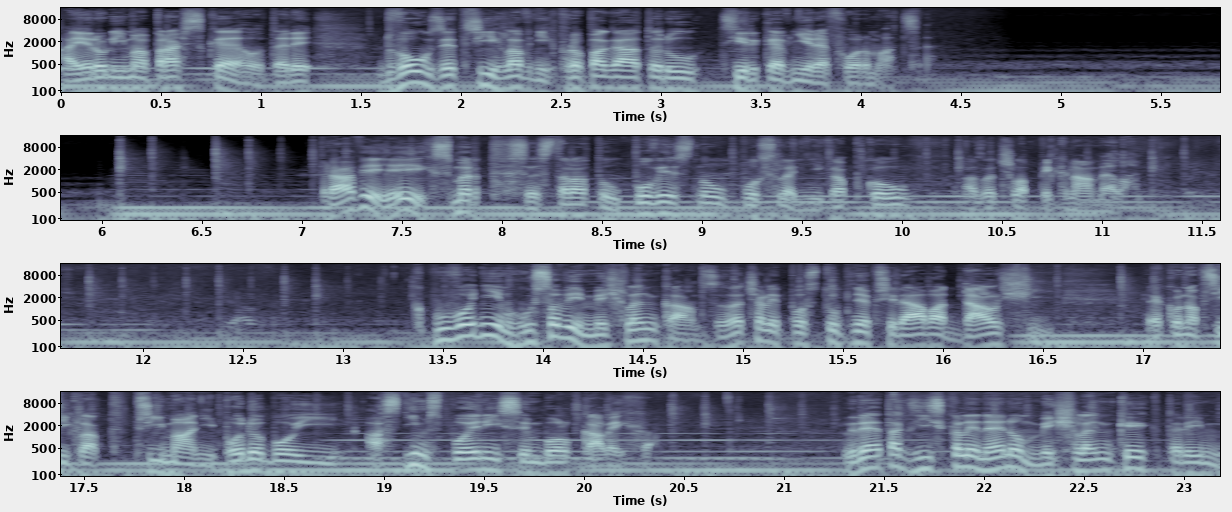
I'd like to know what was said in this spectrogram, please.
a Jeronýma Pražského, tedy dvou ze tří hlavních propagátorů církevní reformace. Právě jejich smrt se stala tou pověstnou poslední kapkou a začala pěkná mela. K původním husovým myšlenkám se začaly postupně přidávat další, jako například přijímání podobojí a s tím spojený symbol kalicha. Lidé tak získali nejenom myšlenky, kterým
